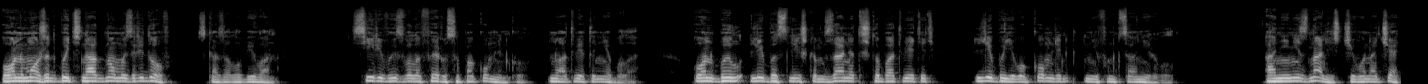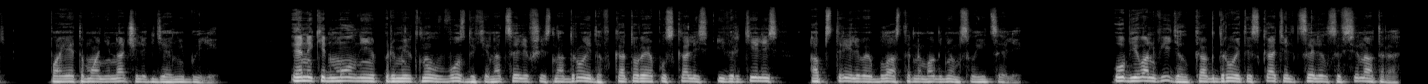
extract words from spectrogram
«Он может быть на одном из рядов», — сказал Убиван. Сири вызвала Феруса по комлинку, но ответа не было. Он был либо слишком занят, чтобы ответить, либо его комлинг не функционировал. Они не знали, с чего начать, поэтому они начали, где они были. Энакин молнией промелькнул в воздухе, нацелившись на дроидов, которые опускались и вертелись, обстреливая бластерным огнем свои цели. Оби-Ван видел, как дроид-искатель целился в сенатора,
